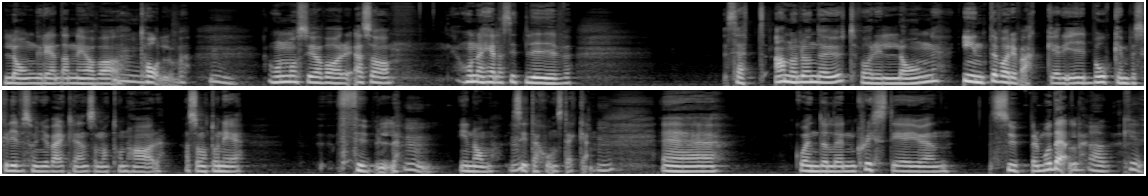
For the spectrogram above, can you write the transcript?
lång redan när jag var Mm. 12. Mm. Hon måste ju ha varit, alltså hon har hela sitt liv sett annorlunda ut, varit lång, inte varit vacker. I boken beskrivs hon ju verkligen som att hon har, alltså att hon är ful Mm. Inom citationstecken. Mm. Eh, Gwendolyn Christie är ju en supermodell. Gud.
